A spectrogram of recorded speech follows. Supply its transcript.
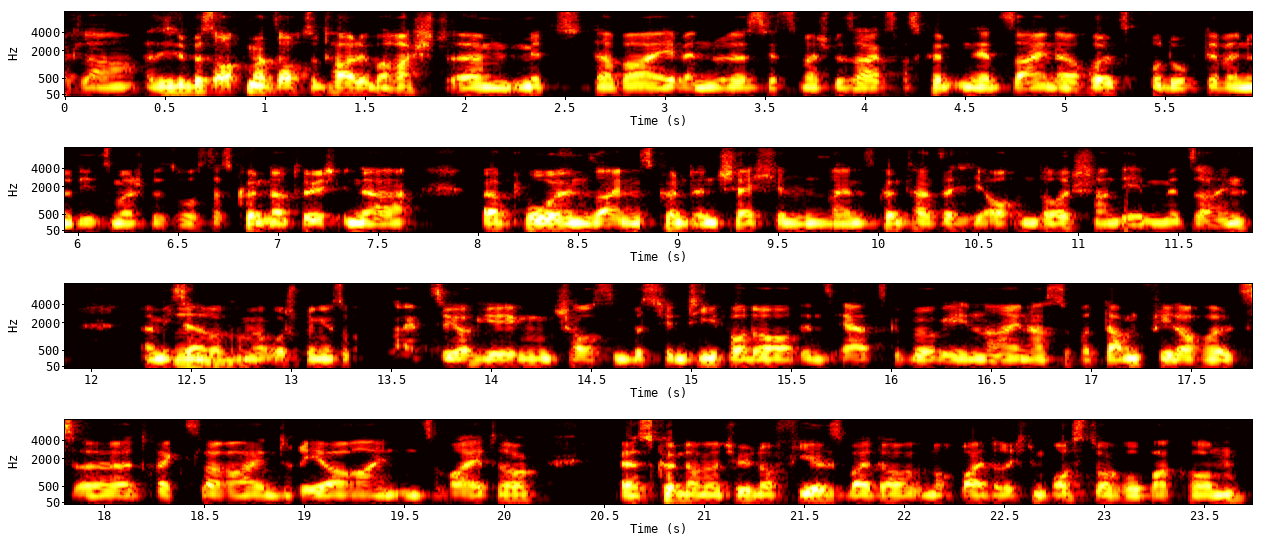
klar. Also du bist oftmals auch total überrascht ähm, mit dabei, wenn du das jetzt zum Beispiel sagst, was könnten jetzt seine Holzprodukte, wenn du die zum Beispiel suchst. Das könnte natürlich in der äh, Polen sein, es könnte in Tschechien sein, es könnte tatsächlich auch in Deutschland eben mit sein. Ähm, ich mhm. selber komme ja ursprünglich aus der Leipziger Gegend, schaust ein bisschen tiefer dort ins Erzgebirge hinein, hast du verdammt viele Holzdrechslereien, äh, Drehereien und so weiter. Es könnte aber natürlich noch vieles weiter, noch weiter Richtung Osteuropa kommen.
